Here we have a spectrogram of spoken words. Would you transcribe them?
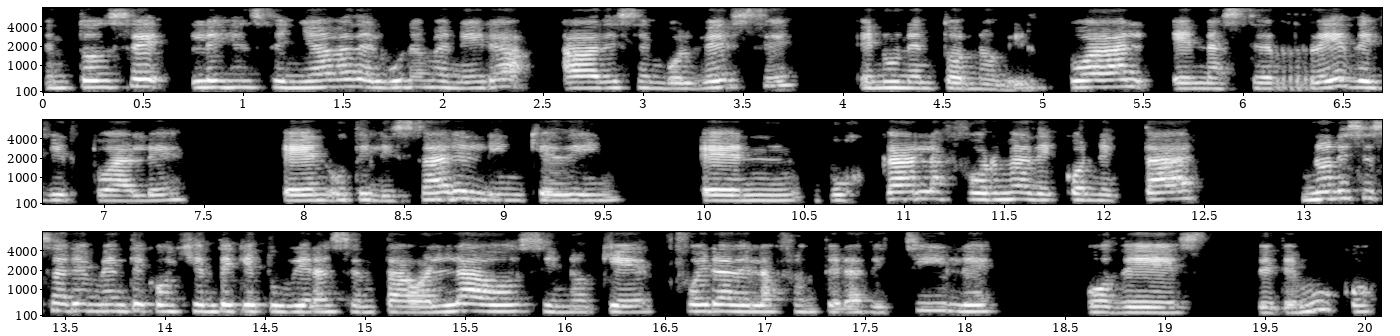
Entonces, les enseñaba de alguna manera a desenvolverse en un entorno virtual, en hacer redes virtuales, en utilizar el LinkedIn, en buscar la forma de conectar no necesariamente con gente que tuvieran sentado al lado, sino que fuera de las fronteras de Chile o de, Temuco.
